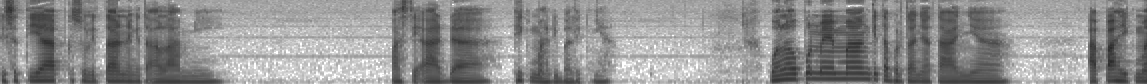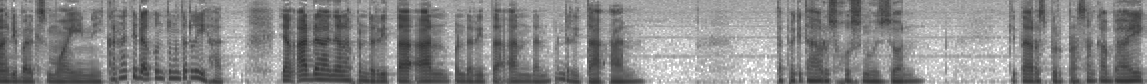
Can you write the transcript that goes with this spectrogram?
di setiap kesulitan yang kita alami pasti ada hikmah di baliknya. Walaupun memang kita bertanya-tanya, apa hikmah di balik semua ini? Karena tidak kunjung terlihat. Yang ada hanyalah penderitaan, penderitaan, dan penderitaan. Tapi kita harus khusnuzon. Kita harus berprasangka baik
